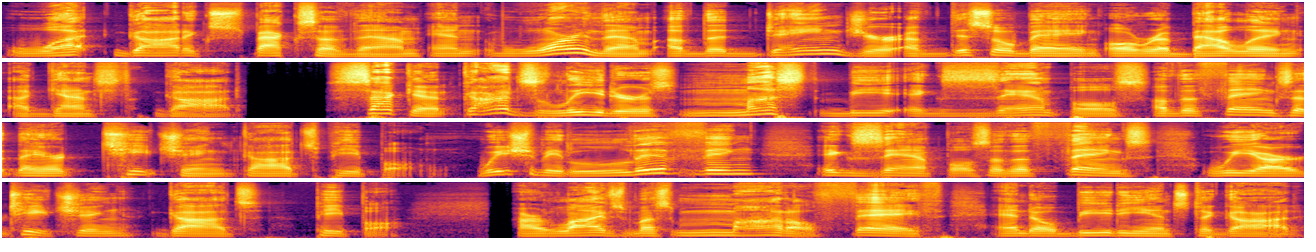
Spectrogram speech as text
what God expects of them and warn them of the danger of disobeying or rebelling against God. Second, God's leaders must be examples of the things that they are teaching God's people. We should be living examples of the things we are teaching God's people. Our lives must model faith and obedience to God.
